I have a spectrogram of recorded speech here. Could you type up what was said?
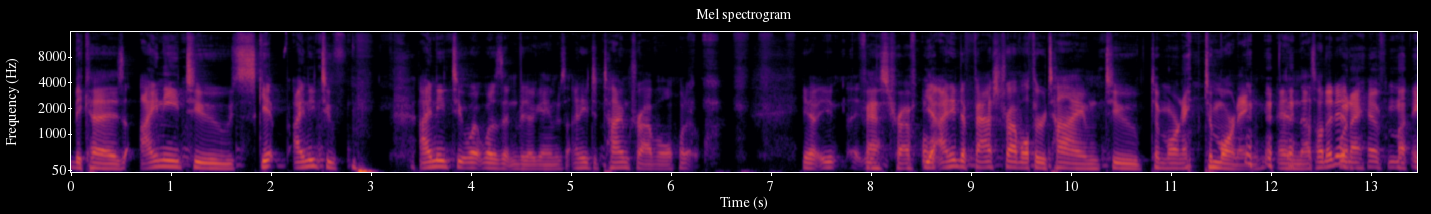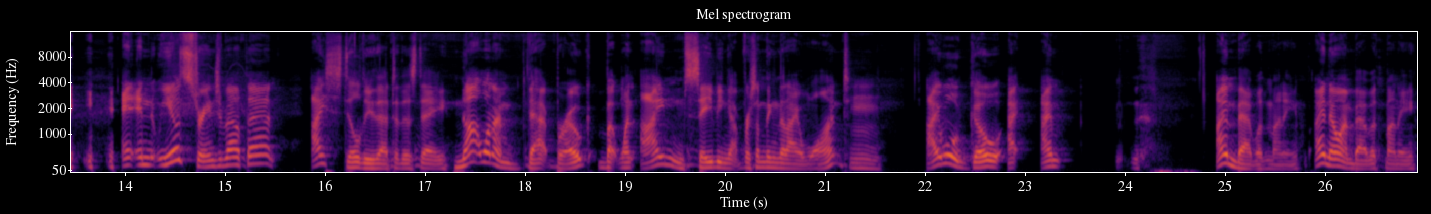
because I need to skip. I need to, I need to, what, what is it in video games? I need to time travel. What, you know, you- Fast travel. Yeah, I need to fast travel through time to To morning to morning, and that's what I did. when I have money. And, and you know what's strange about that? I still do that to this day. Not when I'm that broke, but when I'm saving up for something that I want, Mm. I will go. I, I'm I'm bad with money. I know I'm bad with money.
